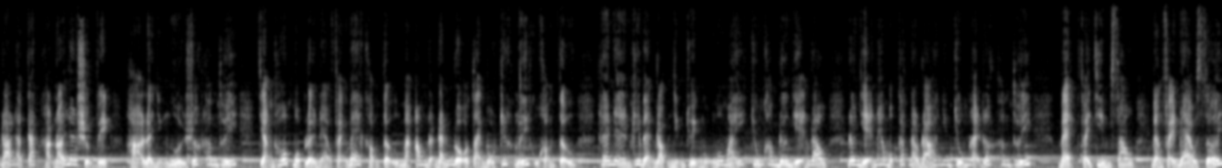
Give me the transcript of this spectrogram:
Đó là cách họ nói lên sự việc. Họ là những người rất thâm thúy, chẳng thốt một lời nào phản bác khổng tử mà ông đã đánh đổ toàn bộ triết lý của khổng tử. Thế nên khi bạn đọc những chuyện ngụ ngôn ấy, chúng không đơn giản đâu, đơn giản theo một cách nào đó nhưng chúng lại rất thâm thúy. Bạn phải chìm sâu, bạn phải đào xới,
